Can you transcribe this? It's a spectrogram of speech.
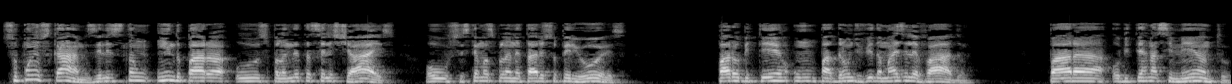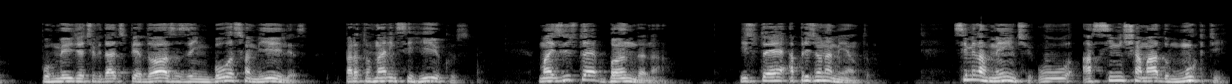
Supõe os Karmes, eles estão indo para os planetas celestiais ou sistemas planetários superiores para obter um padrão de vida mais elevado, para obter nascimento por meio de atividades piedosas em boas famílias, para tornarem-se ricos. Mas isto é bandana. Isto é aprisionamento. Similarmente, o assim chamado mukti,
